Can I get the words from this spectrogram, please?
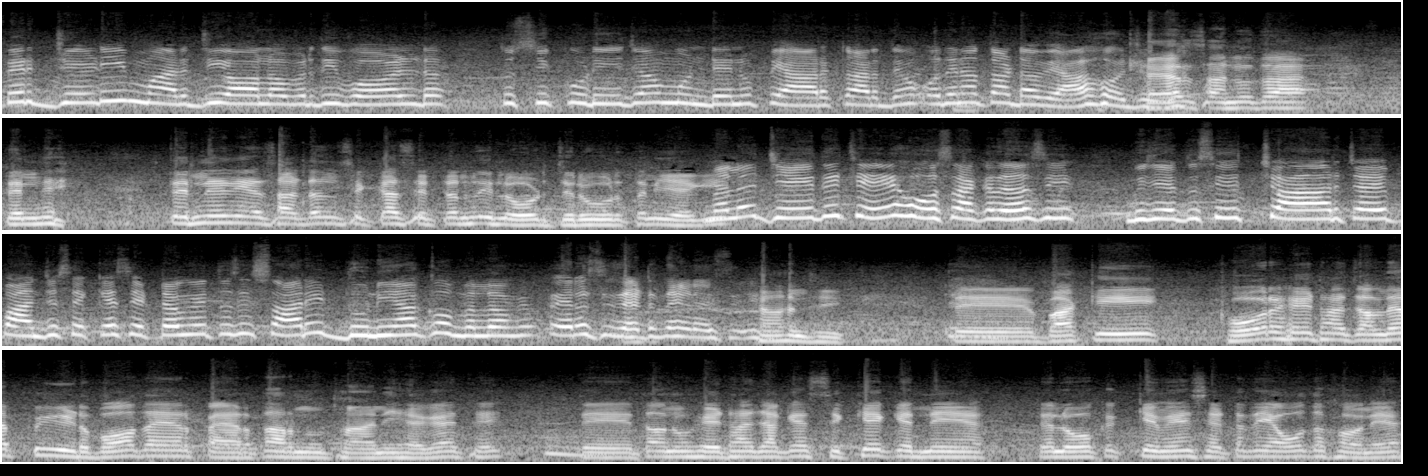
ਫਿਰ ਜਿਹੜੀ ਮਰਜ਼ੀ ਆਲ ਓਵਰ ਦੀ ਵਰਲਡ ਤੁਸੀਂ ਕੁੜੀ ਜਾਂ ਮੁੰਡੇ ਨੂੰ ਪਿਆਰ ਕਰਦੇ ਹੋ ਉਹਦੇ ਨਾਲ ਤੁਹਾਡਾ ਵਿਆਹ ਹੋ ਜਾਊਗਾ। ਖੈਰ ਸਾਨੂੰ ਤਾਂ ਤਿੰਨੇ ਤਿੰਨੇ ਨਹੀਂ ਸਾਡਾ ਨੂੰ ਸਿੱਕਾ ਸਿੱਟਣ ਦੀ ਲੋੜ ਜ਼ਰੂਰਤ ਨਹੀਂ ਹੈਗੀ। ਮਤਲਬ ਜੇ ਇਹਦੇ ਚ ਇਹ ਹੋ ਸਕਦਾ ਸੀ ਵੀ ਜੇ ਤੁਸੀਂ ਚਾਰ ਚਾਹੇ ਪੰਜ ਸਿੱਕੇ ਸਿੱਟੋਗੇ ਤੁਸੀਂ ਸਾਰੀ ਦੁਨੀਆ ਘੁੰਮ ਲਓਗੇ ਫਿਰ ਅਸੀਂ ਸਿੱਟ ਦੇਣੇ ਸੀ। ਹਾਂਜੀ। ਤੇ ਬਾਕੀ ਹੋਰ ਹੇਠਾਂ ਚੱਲਦੇ ਆ ਭੀੜ ਬਹੁਤ ਹੈ ਯਾਰ ਪੈਰ ਧਰਨ ਨੂੰ ਥਾਂ ਨਹੀਂ ਹੈਗਾ ਇੱਥੇ। ਤੇ ਤੁਹਾਨੂੰ ਹੇਠਾਂ ਜਾ ਕੇ ਸਿੱਕੇ ਕਿੰਨੇ ਆ ਤੇ ਲੋਕ ਕਿਵੇਂ ਸਿੱਟਦੇ ਆ ਉਹ ਦਿਖਾਉਨੇ ਆ।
